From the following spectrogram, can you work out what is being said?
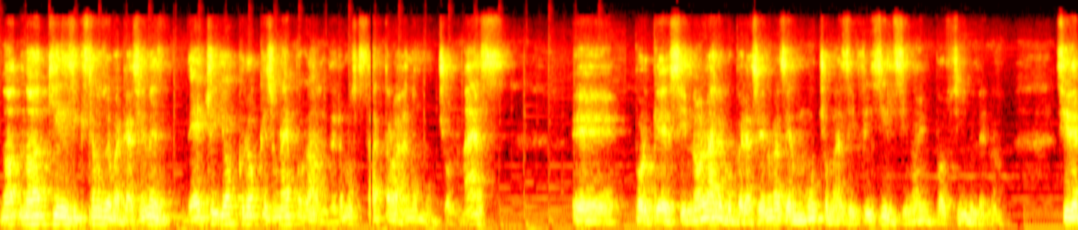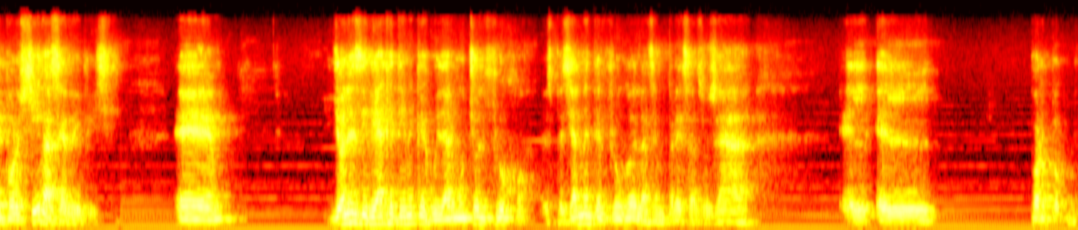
no, no quiere decir que estamos de vacaciones. De hecho, yo creo que es una época donde tenemos que estar trabajando mucho más, eh, porque si no, la recuperación va a ser mucho más difícil, si no imposible, ¿no? Si de por sí va a ser difícil. Eh, yo les diría que tienen que cuidar mucho el flujo, especialmente el flujo de las empresas. O sea, el, por,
